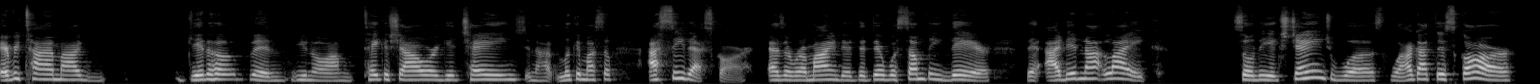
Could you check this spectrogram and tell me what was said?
every time I get up and you know I'm take a shower, get changed, and I look at myself, I see that scar as a reminder that there was something there that I did not like. So the exchange was, well, I got this scar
